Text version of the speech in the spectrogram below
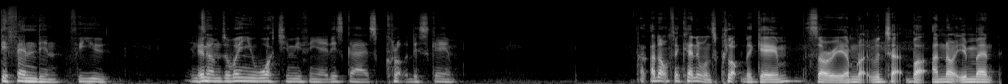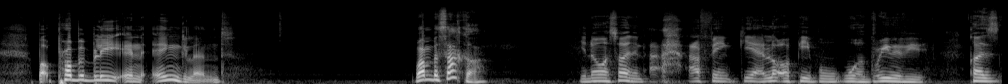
defending for you? In, In- terms of when you watch him, you think, yeah, this guy's clocked this game. I- don't think anyone's clocked the game. Sorry, I'm not even chat, but I know what you meant. But probably in England, Wan-Bissaka. You know what's funny? I, I think yeah, a lot of people will agree with you because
